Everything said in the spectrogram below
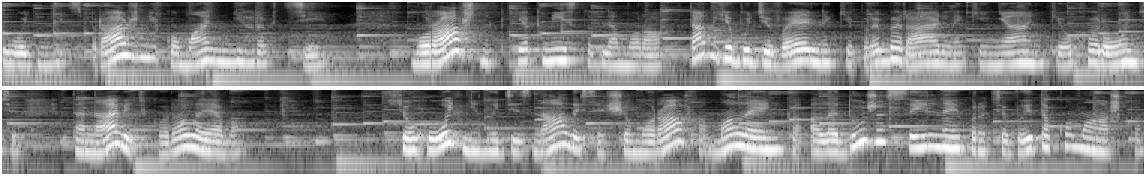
одній, справжні командні гравці. Мурашник як місто для мурах. Там є будівельники, прибиральники, няньки, охоронці та навіть королева. Сьогодні ми дізналися, що мураха маленька, але дуже сильна і працьовита комашка.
